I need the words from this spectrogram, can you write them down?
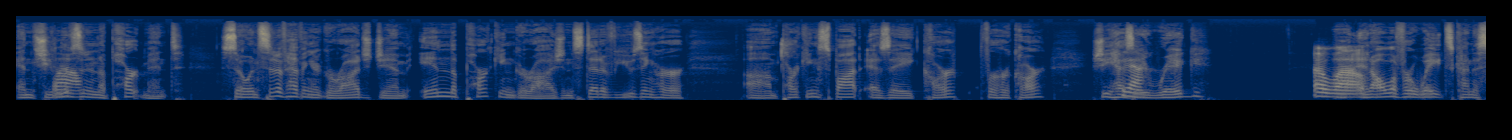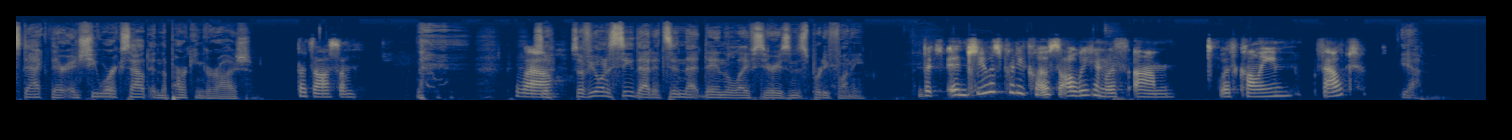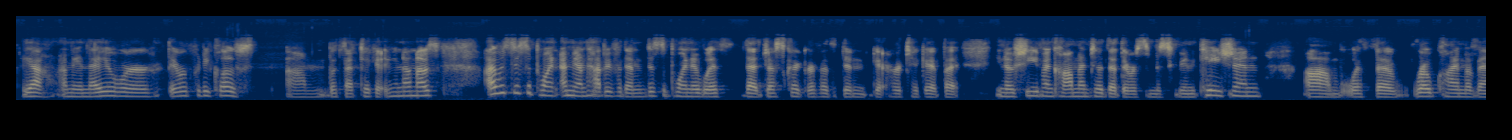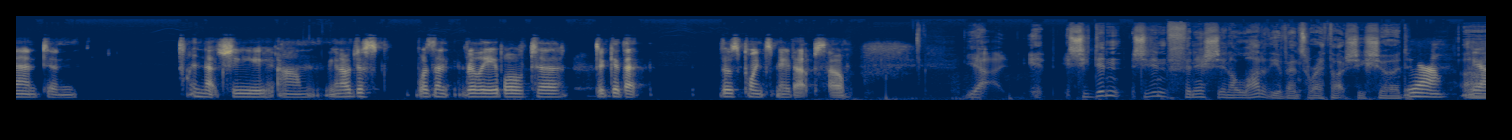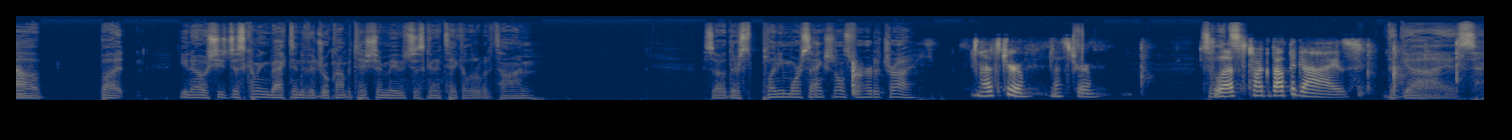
and she wow. lives in an apartment. So instead of having a garage gym in the parking garage, instead of using her um, parking spot as a car for her car, she has yeah. a rig. Oh uh, wow! Uh, and all of her weights kind of stacked there, and she works out in the parking garage. That's awesome. wow! So, so if you want to see that, it's in that Day in the Life series, and it's pretty funny. But and she was pretty close all weekend with um with Colleen Fotsch. Yeah yeah i mean they were they were pretty close um, with that ticket. You know and i was i was disappointed i mean i'm happy for them disappointed with that jessica griffith didn't get her ticket but you know she even commented that there was some miscommunication um, with the rope climb event and and that she um, you know just wasn't really able to to get that those points made up so. Yeah it, she didn't she didn't finish in a lot of the events where i thought she should. Yeah yeah. Uh, but you know she's just coming back to individual competition. Maybe it's just going to take a little bit of time. So there's plenty more sanctionals for her to try. That's true. That's true. So, so let's, let's, talk about the guys. The guys.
